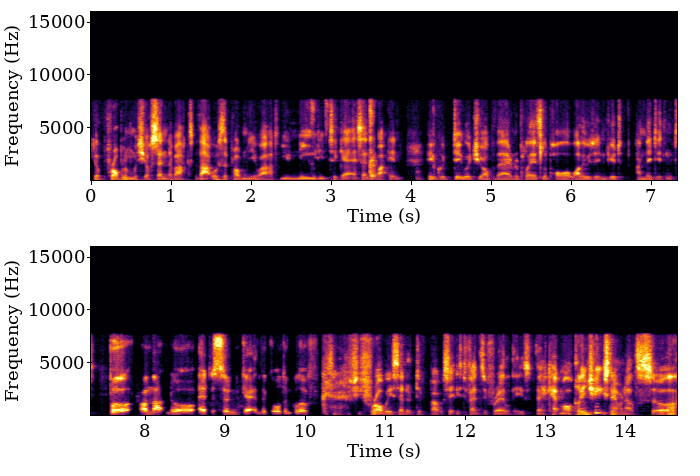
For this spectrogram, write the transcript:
Your problem was your centre backs. That was the problem you had. You needed to get a centre back in who could do a job there and replace Laporte while he was injured, and they didn't. But on that note, Ederson getting the Golden Glove. For all we said about City's defensive frailties, they kept more clean sheets than everyone else. So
